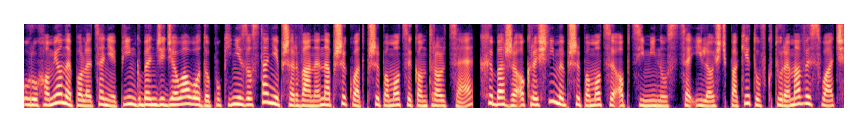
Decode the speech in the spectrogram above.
Uruchomione polecenie ping będzie działało dopóki nie zostanie przerwane np. przy pomocy Ctrl-C, chyba że określimy przy pomocy opcji "-c ilość pakietów, które ma wysłać.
